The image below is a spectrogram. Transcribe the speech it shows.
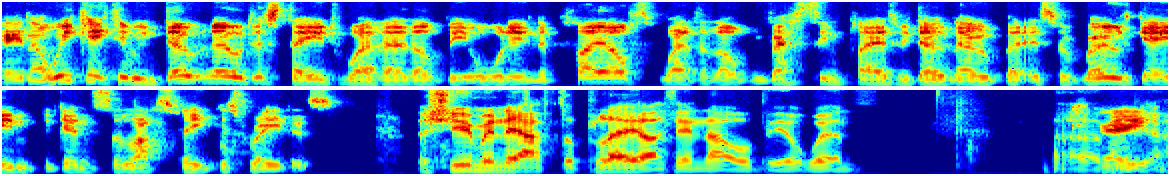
Okay, now week 18, we don't know at this stage whether they'll be already in the playoffs, whether they'll be resting players, we don't know, but it's a road game against the Las Vegas Raiders. Assuming they have to play, I think that will be a win. Um, okay. Yeah.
